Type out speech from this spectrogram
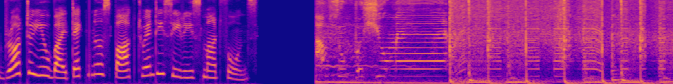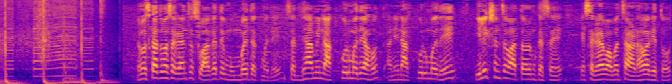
Brought to you by TechnoSpark 20 series smartphones. I'm superhuman. नमस्कार तुम्हा सगळ्यांचं स्वागत आहे मुंबई तकमध्ये सध्या आम्ही नागपूरमध्ये आहोत आणि नागपूरमध्ये इलेक्शनचं वातावरण कसं आहे या सगळ्या बाबतचा आढावा घेतो.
